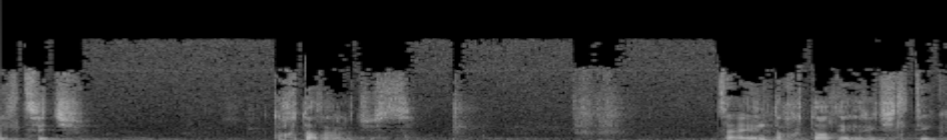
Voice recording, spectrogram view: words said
хилцэж тогтоол гаргаж байсан. За энэ тогтоолын хэрэгжилтийг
